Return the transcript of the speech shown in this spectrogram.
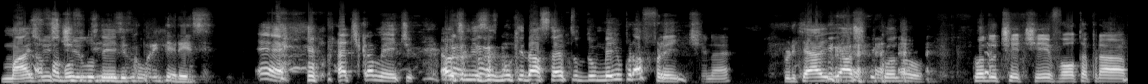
Mas é o, o estilo dele. Com... por interesse. É, praticamente. É o dinizismo que dá certo do meio para frente, né? Porque aí acho que quando quando o Tietê volta para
